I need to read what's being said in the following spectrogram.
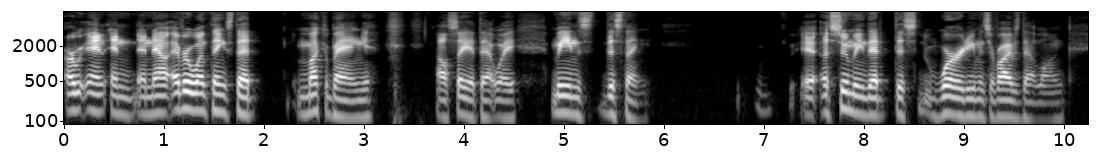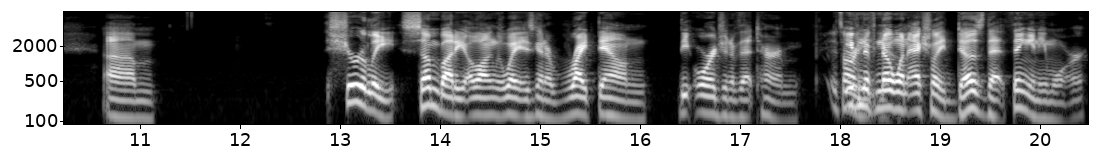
are, and, and and now everyone thinks that mukbang, I'll say it that way, means this thing. Assuming that this word even survives that long. Um, surely somebody along the way is going to write down the origin of that term. it's even if no yeah. one actually does that thing anymore,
